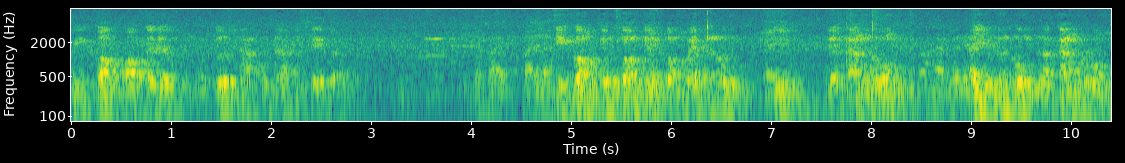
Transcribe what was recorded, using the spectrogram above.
vì còn cái được một chút, hai phút sau thì sẽ rồi chỉ còn kiếm con kiếm con về thân lùng cắn luống. Tại vì thân lùng là cắn luống.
